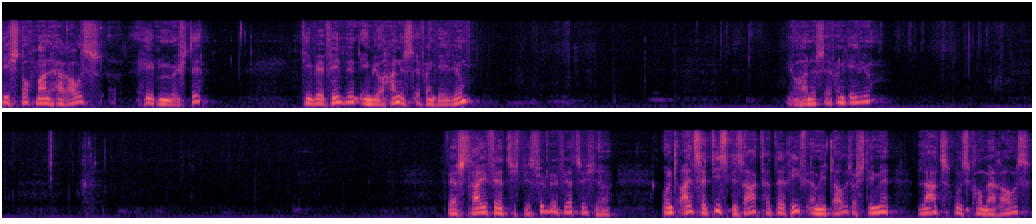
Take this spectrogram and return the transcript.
die ich nochmal herausheben möchte die wir finden im Johannesevangelium. Johannesevangelium. Vers 43 bis 45, ja. Und als er dies gesagt hatte, rief er mit lauter Stimme, Lazarus, komm heraus.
